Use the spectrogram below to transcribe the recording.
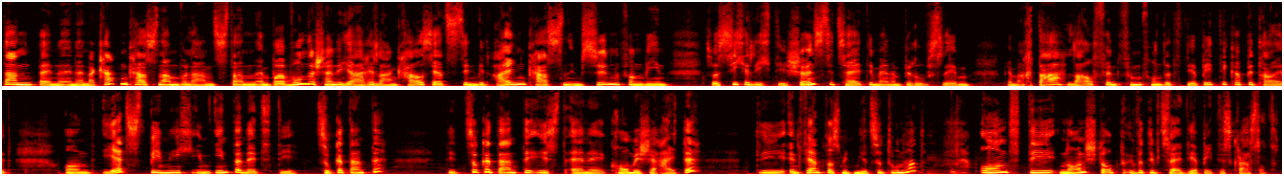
dann in einer Krankenkassenambulanz, dann ein paar wunderschöne Jahre lang Hausärztin mit allen Kassen im Süden von Wien. Das war sicherlich die schönste Zeit in meinem Berufsleben. Wir haben auch da laufend 500 Diabetiker betreut. Und jetzt bin ich im Internet die Zuckertante. Die Zuckertante ist eine komische Alte, die entfernt was mit mir zu tun hat und die nonstop über Typ 2 Diabetes quasselt.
